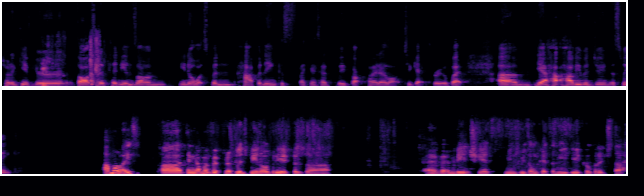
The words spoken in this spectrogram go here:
sort of give your thoughts and opinions on you know what's been happening. Because, like I said, we've got quite a lot to get through. But um, yeah, how, how, have you been doing this week? I'm alright. Uh, I think I'm a bit privileged being over here because uh, Everton being shit means we don't get the media coverage that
